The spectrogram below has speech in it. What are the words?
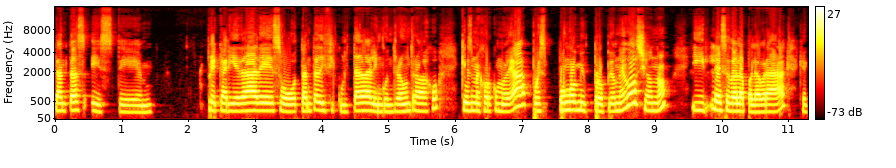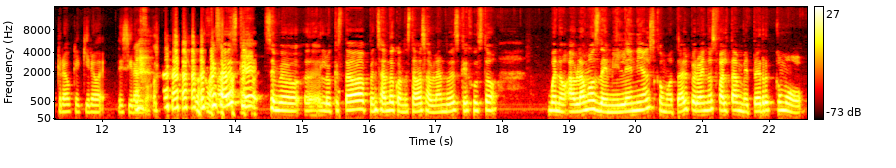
tantas, este, precariedades o tanta dificultad al encontrar un trabajo que es mejor como de, ah, pues pongo mi propio negocio, ¿no? Y le cedo la palabra a que creo que quiero decir algo. es que, ¿sabes qué? Se me, eh, lo que estaba pensando cuando estabas hablando es que justo, bueno, hablamos de millennials como tal, pero ahí nos falta meter como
